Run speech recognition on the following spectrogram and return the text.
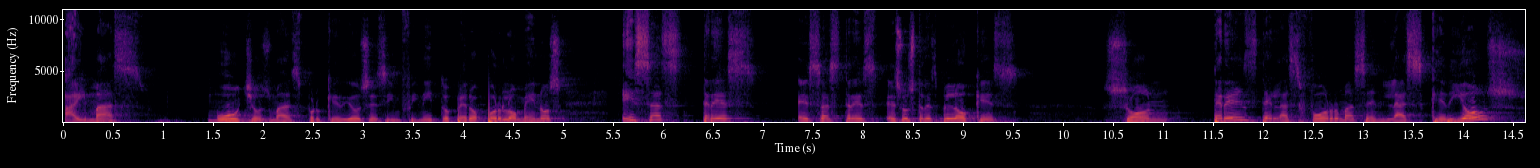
Hay más, muchos más, porque Dios es infinito, pero por lo menos esas tres, esas tres, esos tres bloques son tres de las formas en las que Dios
